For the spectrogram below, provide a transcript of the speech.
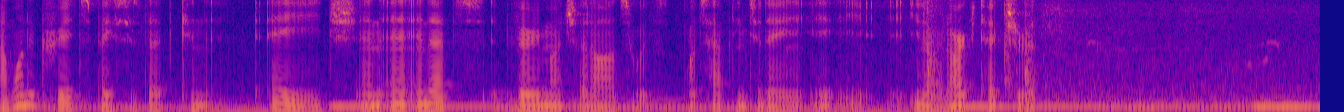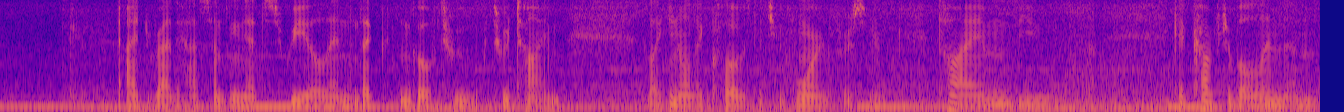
I want to create spaces that can age, and, and, that's very much at odds with what's happening today, you know, in architecture. I'd rather have something that's real and that can go through through time. Like, you know, like clothes that you've worn for a certain time, you get comfortable in them.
